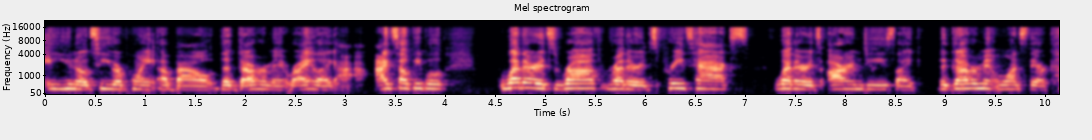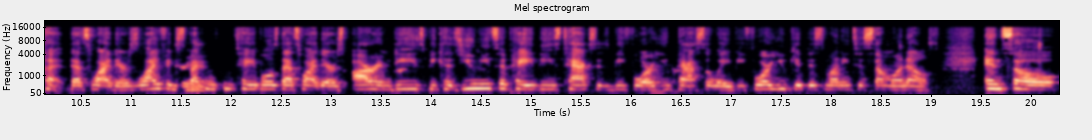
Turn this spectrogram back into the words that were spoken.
Eh, you know to your point about the government right? Like I, I tell people whether it's roth whether it's pre-tax whether it's rmds like the government wants their cut. That's why there's life expectancy tables. That's why there's rmds because you need to pay these taxes before you pass away before you get this money to someone else. And so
